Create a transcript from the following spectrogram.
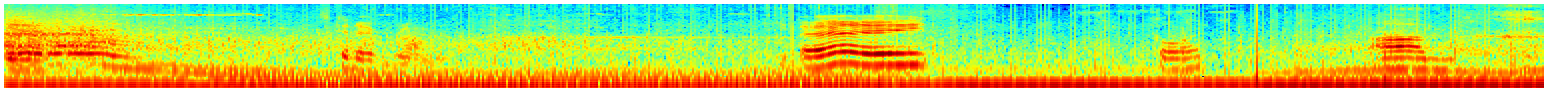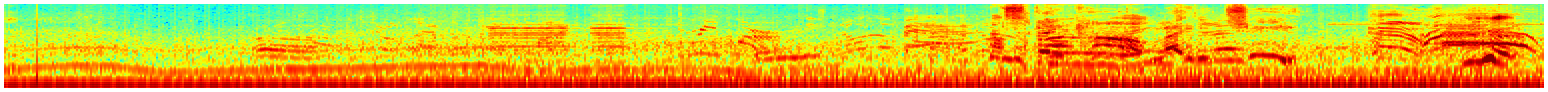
Yeah. Let's get out and run. Hey! Go on. Um. Uh. Now stay calm, lady. Chill. Hell,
